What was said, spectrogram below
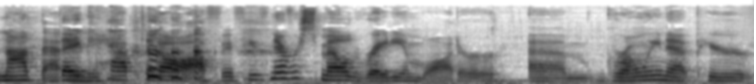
Not that They capped it off. If you've never smelled radium water, um, growing up here,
